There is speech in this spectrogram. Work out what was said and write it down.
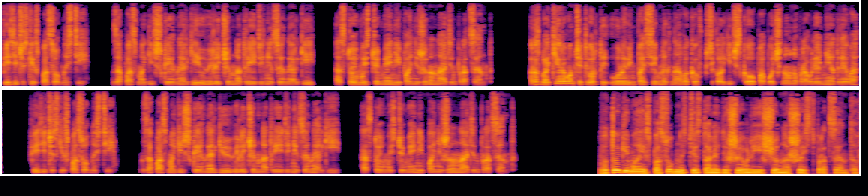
физических способностей. Запас магической энергии увеличен на 3 единицы энергии, а стоимость умений понижена на 1%. Разблокирован четвертый уровень пассивных навыков психологического побочного направления древа физических способностей. Запас магической энергии увеличен на 3 единицы энергии, а стоимость умений понижена на 1%. В итоге мои способности стали дешевле еще на 6%,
